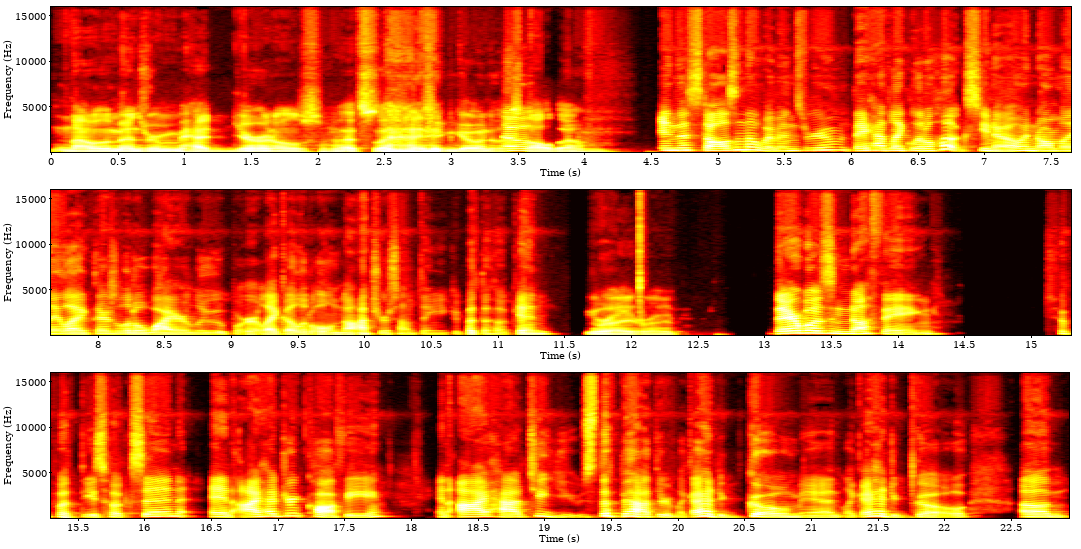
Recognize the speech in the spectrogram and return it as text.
No, the men's room had urinals. That's I didn't go into the So- stall though. In the stalls in the women's room, they had like little hooks, you know, and normally like there's a little wire loop or like a little notch or something you could put the hook in. Right, right. There was nothing to put these hooks in, and I had drink coffee and I had to use the bathroom. Like I had to go, man. Like I had to go. Um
